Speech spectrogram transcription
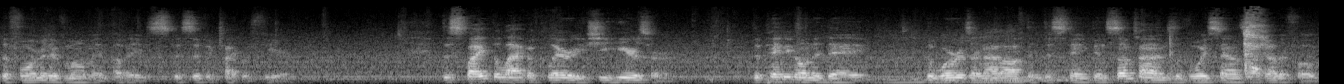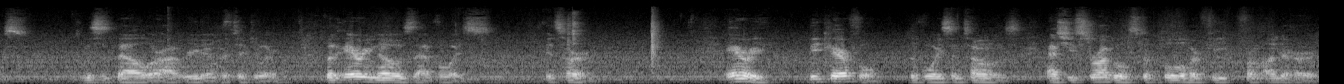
the formative moment of a specific type of fear. Despite the lack of clarity, she hears her. Depending on the day, the words are not often distinct, and sometimes the voice sounds like other folks, Mrs. Bell or Aunt Rita in particular. But Ari knows that voice. It's her. Ari, be careful, the voice intones as she struggles to pull her feet from under her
